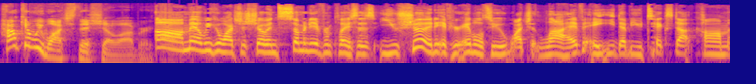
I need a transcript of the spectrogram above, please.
How can we watch this show, Aubrey? Oh man, we can watch the show in so many different places. You should, if you're able to, watch it live, AEWTix.com.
